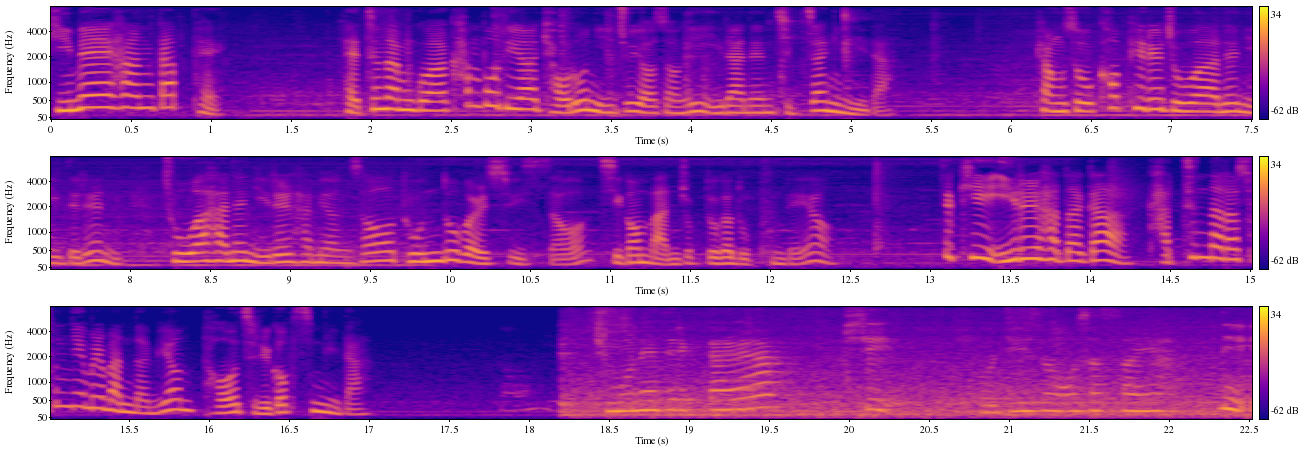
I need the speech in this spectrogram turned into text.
김해의 한 카페. 베트남과 캄보디아 결혼 이주 여성이 일하는 직장입니다. 평소 커피를 좋아하는 이들은 좋아하는 일을 하면서 돈도 벌 수 있어 직업 만족도가 높은데요. 특히 일을 하다가 같은 나라 손님을 만나면 더 즐겁습니다. 주문해 드릴까요? 혹시 어디서 오셨어요? 네,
